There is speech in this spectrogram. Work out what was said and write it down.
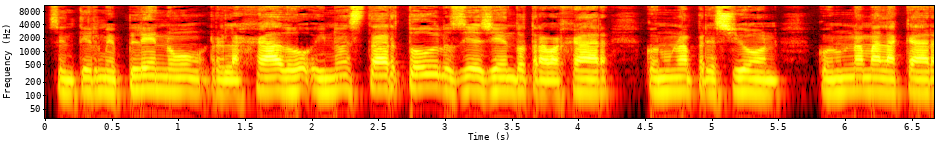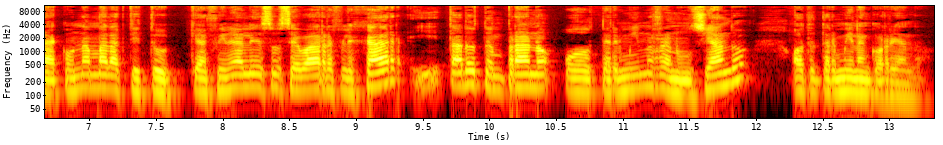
sentirme pleno, relajado y no estar todos los días yendo a trabajar con una presión, con una mala cara, con una mala actitud, que al final eso se va a reflejar y tarde o temprano o terminas renunciando o te terminan corriendo.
